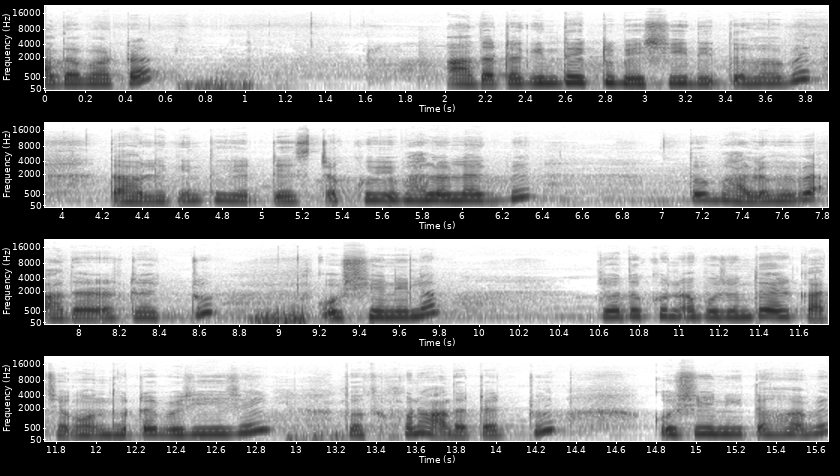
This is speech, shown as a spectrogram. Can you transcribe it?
আদা বাটা। আদাটা কিন্তু একটু বেশিই দিতে হবে, তাহলে কিন্তু এর টেস্টটা খুবই ভালো লাগবে। তো ভালোভাবে আদাটা একটু কষিয়ে নিলাম। যতক্ষণ না পর্যন্ত এর কাঁচা গন্ধটা বেরিয়ে যায়, ততক্ষণ আদাটা একটু কষিয়ে নিতে হবে।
